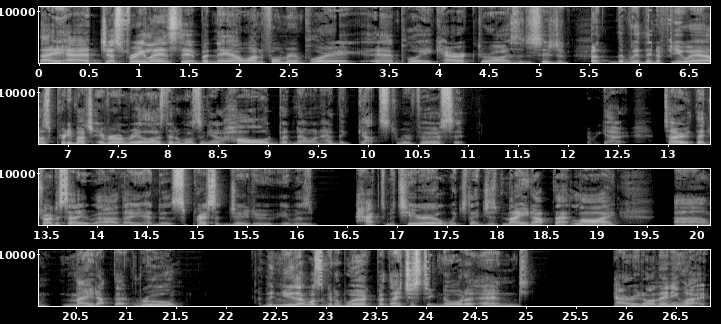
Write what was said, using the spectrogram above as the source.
They had just freelanced it, but now one former employee employee characterized the decision. But within a few hours, pretty much everyone realized that it wasn't going to hold, but no one had the guts to reverse it. Here we go. So they tried to say uh, they had to suppress it due to it was hacked material, which they just made up that lie, um, made up that rule. They knew that wasn't going to work, but they just ignored it and carried on anyway.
